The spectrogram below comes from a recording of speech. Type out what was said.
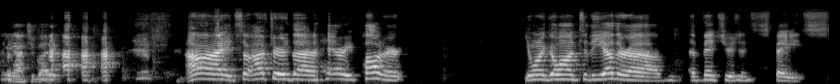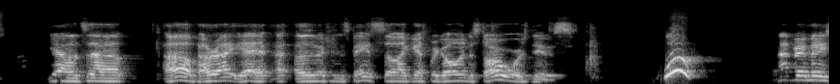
I got you, buddy. All right. So after the Harry Potter, you want to go on to the other uh, adventures in space? Yeah, let's. Uh. Oh, all right. Yeah, uh, other adventures in space. So I guess we're going to Star Wars news. Woo! Not very many.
